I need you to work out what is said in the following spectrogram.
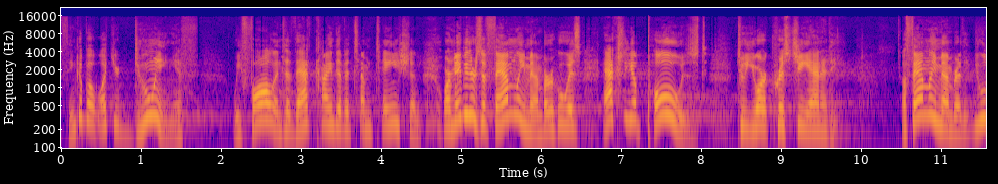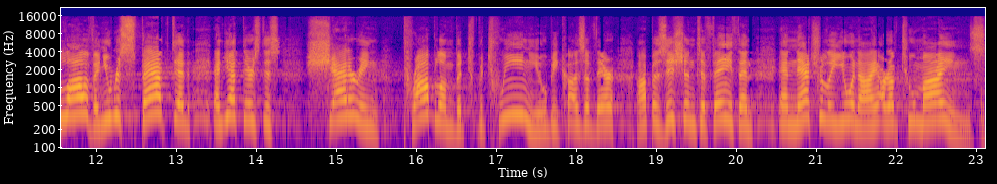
Think about what you're doing if we fall into that kind of a temptation. Or maybe there's a family member who is actually opposed to your Christianity. A family member that you love and you respect, and, and yet there's this shattering problem bet- between you because of their opposition to faith. And, and naturally, you and I are of two minds.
